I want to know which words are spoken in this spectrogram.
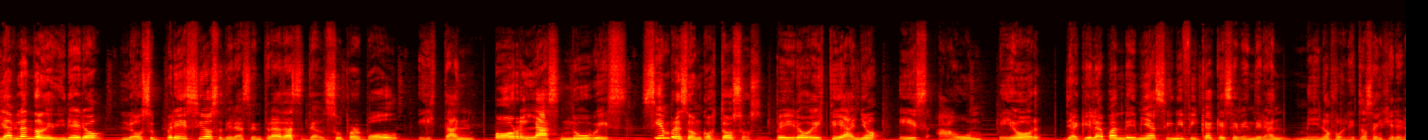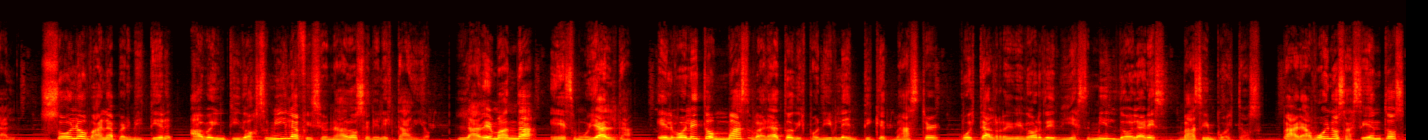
Y hablando de dinero, los precios de las entradas del Super Bowl están por las nubes. Siempre son costosos, pero este año es aún peor, ya que la pandemia significa que se venderán menos boletos en general. Solo van a permitir a 22.000 aficionados en el estadio. La demanda es muy alta, el boleto más barato disponible en Ticketmaster cuesta alrededor de 10 mil dólares más impuestos. Para buenos asientos,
